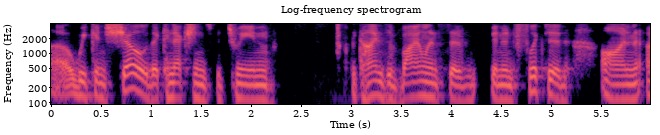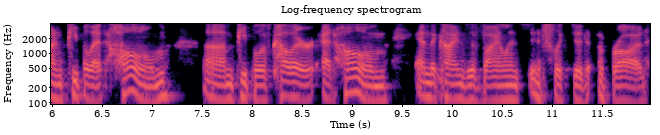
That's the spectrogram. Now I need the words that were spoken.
Uh, we can show the connections between the kinds of violence that have been inflicted on, on people at home, um, people of color at home, and the kinds of violence inflicted abroad.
